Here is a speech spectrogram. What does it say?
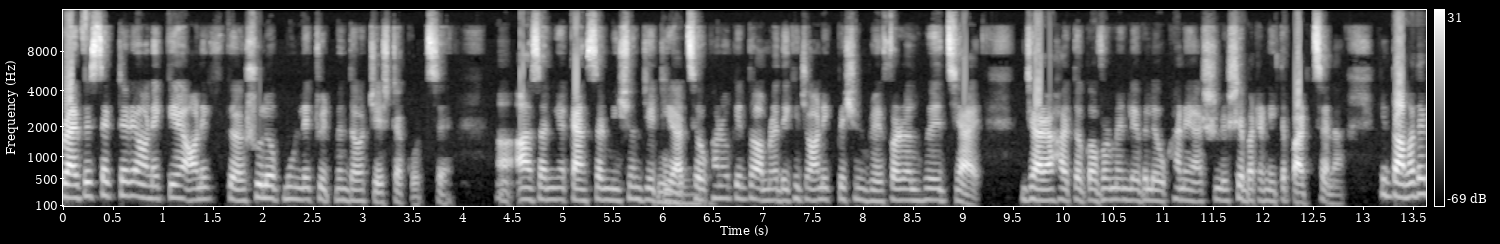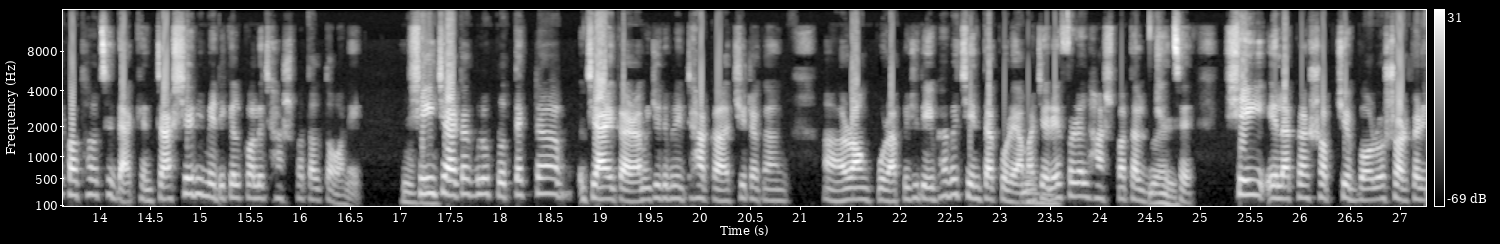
প্রাইভেট সেক্টরে অনেকে অনেক সুলভ মূল্যে ট্রিটমেন্ট দেওয়ার চেষ্টা করছে। আজানিয়া ক্যান্সার মিশন যেটি আছে ওখানেও কিন্তু আমরা দেখি যে অনেক পেশেন্ট রেফারেল হয়ে যায়। যারা হয়তো গভর্নমেন্ট লেভেলে ওখানে আসলে সেবাটা নিতে পারছে না। কিন্তু আমাদের কথা হচ্ছে দেখেন টার্সিয়ারি মেডিকেল কলেজ হাসপাতাল তো অনেক। সেই জায়গাগুলো প্রত্যেকটা জায়গার আমি যদি বলি ঢাকা চিটাগাং রংপুর আপনি যদি এভাবে চিন্তা করে আমার যে। রেফারেল হাসপাতাল রয়েছে সেই এলাকার সবচেয়ে বড় সরকারি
